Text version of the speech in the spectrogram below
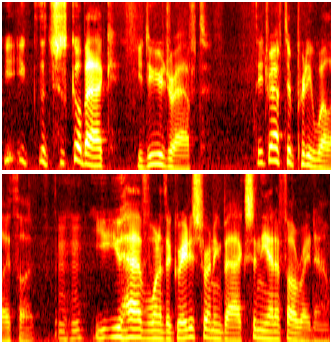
you, you, let's just go back. You do your draft. They drafted pretty well, I thought. hmm You, you have one of the greatest running backs in the NFL right now.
